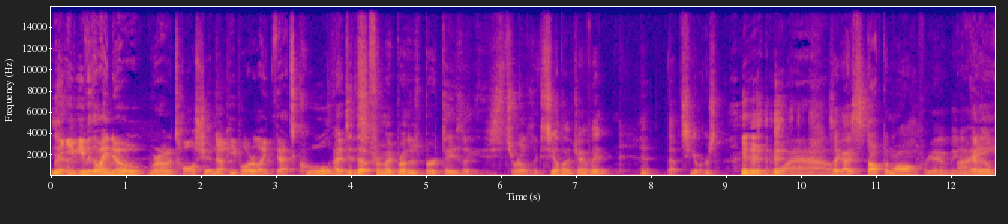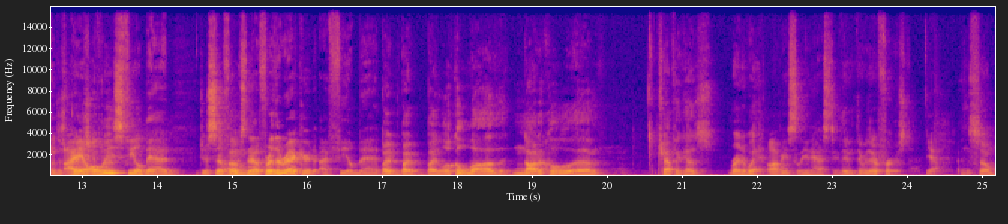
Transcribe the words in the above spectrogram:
Like, Yeah. e- even though I know we're on a tall ship No. and people are like, "That's cool." I did this- that for my brother's birthday. He's like, he's thrilled. Like, see all that traffic? That's yours. Wow. It's like I stopped them all. We gotta, we gotta open this I, I always feel bad. Just so folks know, for the record, I feel bad. by, by by local law, the nautical um, traffic has right away. Obviously, it has to. They, they were there first, Yeah, and so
